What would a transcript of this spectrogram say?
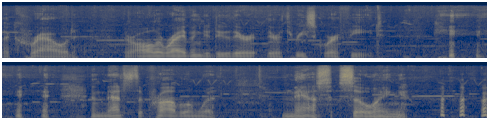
the crowd. They're all arriving to do their, their three square feet. and that's the problem with mass sowing.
